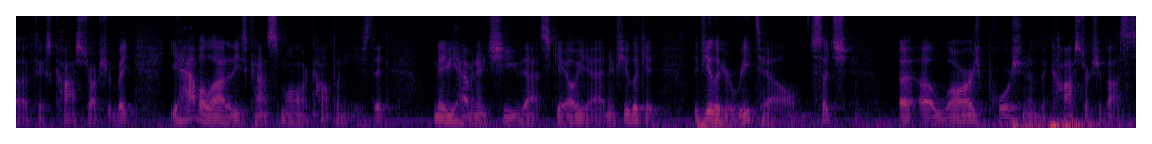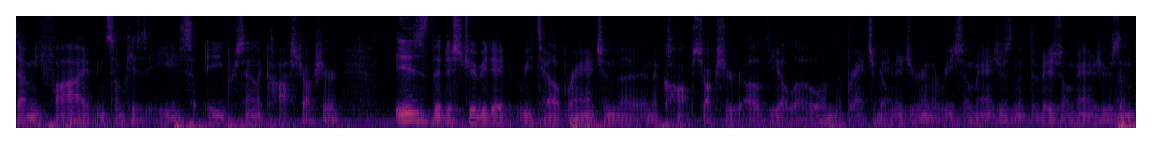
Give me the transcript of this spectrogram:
uh, fixed cost structure. But you have a lot of these kind of smaller companies that maybe haven't achieved that scale yet. And if you look at if you look at retail, such a, a large portion of the cost structure, about 75, in some cases 80 percent of the cost structure, is the distributed retail branch and the and the comp structure of the LO and the branch manager and the regional managers and the divisional managers and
